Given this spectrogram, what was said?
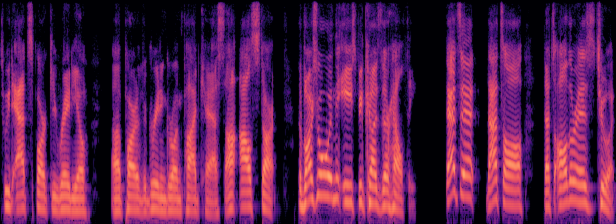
tweet at Sparky Radio, uh, part of the Green and Growing podcast. I'll, I'll start. The Bucks will win the East because they're healthy. That's it. That's all. That's all there is to it.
